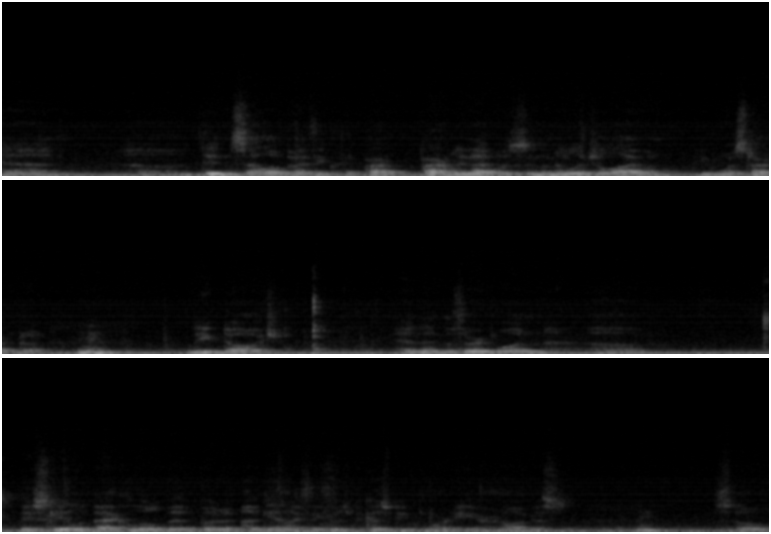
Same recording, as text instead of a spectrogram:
and uh, didn't sell out, but I think that par- partly that was in the middle of July when people were starting to Mhm. leave Dodge. And then the third one, um, they scaled it back a little bit, but again, I think it was because people weren't here in August. Mm. So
